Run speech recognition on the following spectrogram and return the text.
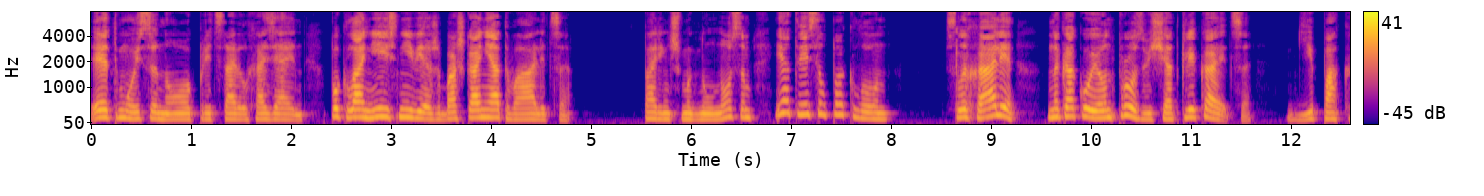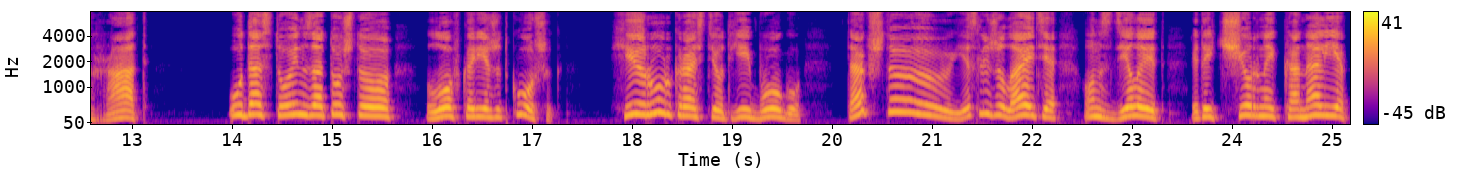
«Это мой сынок», — представил хозяин. «Поклонись, невеже, башка не отвалится». Парень шмыгнул носом и отвесил поклон. «Слыхали, на какое он прозвище откликается? Гиппократ. Удостоен за то, что ловко режет кошек. Хирург растет, ей-богу, так что, если желаете, он сделает этой черной каналье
